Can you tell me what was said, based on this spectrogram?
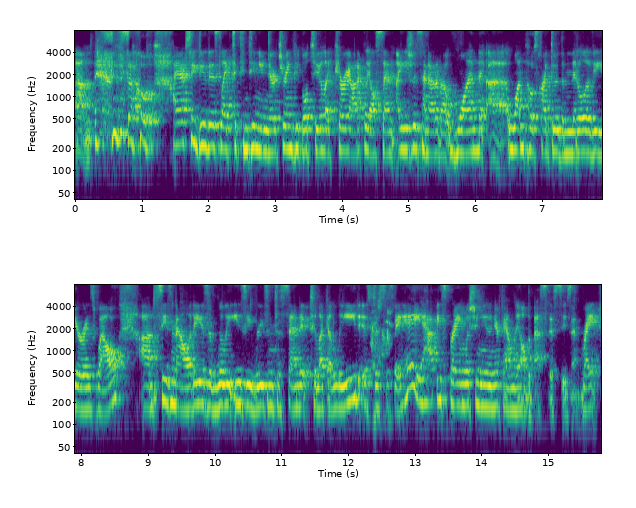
Um, so I actually do this like to continue nurturing people too. Like periodically, I'll send. I usually send out about one uh, one postcard through the middle of the year as well. Um, seasonality is a really easy reason to send it to like a lead. Is just to say, hey, happy spring, wishing you and your family all the best this season, right?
